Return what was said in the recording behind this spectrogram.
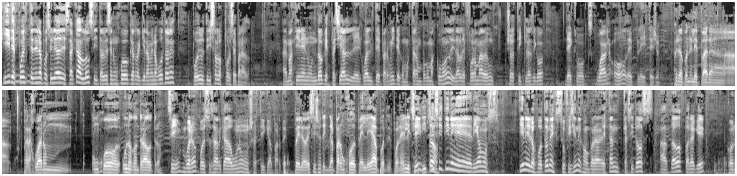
Y después tenés la posibilidad de sacarlos y tal vez en un juego que requiera menos botones, poder utilizarlos por separado. Además tienen un dock especial el cual te permite como estar un poco más cómodo y darle forma de un joystick clásico de Xbox One o de PlayStation. Pero ponele para, para jugar un, un juego uno contra otro. Sí, bueno, puedes usar cada uno un joystick aparte. Pero ese joystick da para un juego de pelea, por ponerle Sí, chiquitito. sí, sí, tiene, digamos, tiene los botones suficientes como para, están casi todos adaptados para que con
